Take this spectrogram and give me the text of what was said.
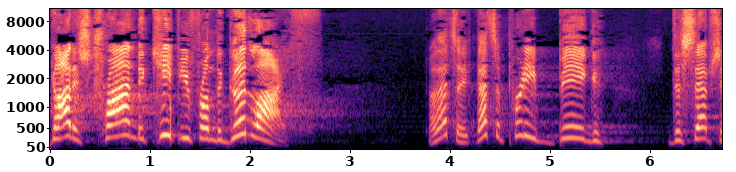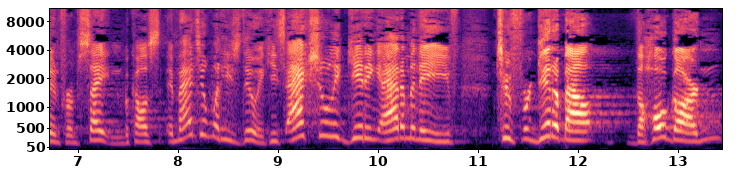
God is trying to keep you from the good life. Now that's a, that's a pretty big deception from Satan because imagine what he's doing. He's actually getting Adam and Eve to forget about the whole garden,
